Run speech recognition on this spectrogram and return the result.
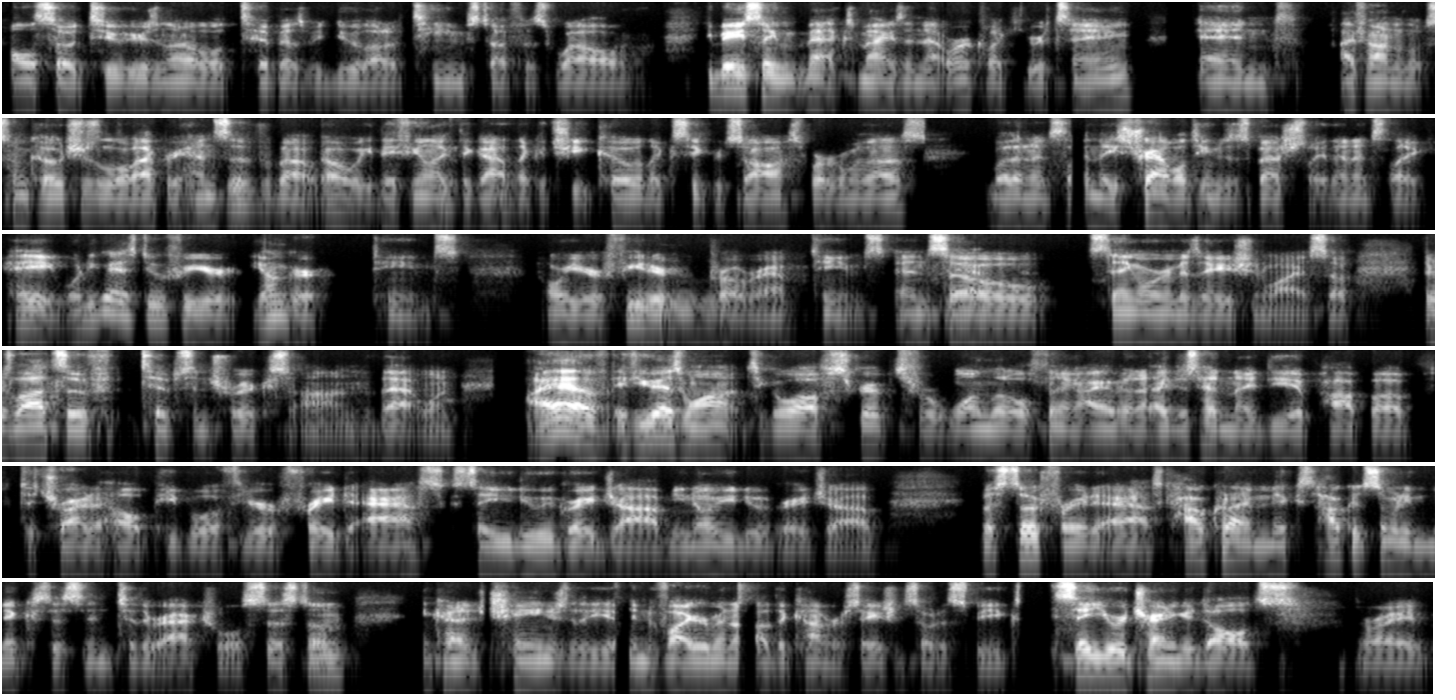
Also, too, here's another little tip as we do a lot of team stuff as well. You basically maximize the network, like you were saying, and I found some coaches a little apprehensive about, oh, they feel like they got like a cheat code, like secret sauce working with us. But then it's, and these travel teams especially, then it's like, hey, what do you guys do for your younger teams or your feeder mm-hmm. program teams? And so yeah. staying organization wise. So there's lots of tips and tricks on that one. I have, if you guys want to go off script for one little thing, I have, an, I just had an idea pop up to try to help people if you're afraid to ask. Say you do a great job, you know you do a great job, but still afraid to ask how could i mix how could somebody mix this into their actual system and kind of change the environment of the conversation so to speak say you were training adults right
